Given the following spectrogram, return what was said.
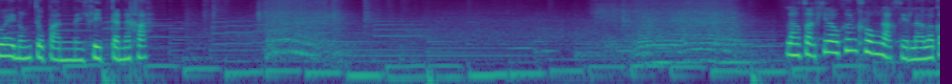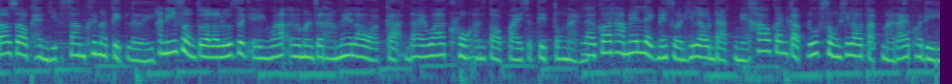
ช่วยน้องจูปันในคลิปกันนะคะ หลังจากที่เราขึ้นโครงหลักเสร็จแล้วเราก็จะเอาแผ่นยิปซัมขึ้นมาติดเลย อันนี้ส่วนตัวเรารู้สึกเองว่าเออมันจะทำให้เราอะกะได้ว่าโครงอันต่อไปจะติดตรงไหน แล้วก็ทำให้เหล็กในส่วนที่เราดัดเนี่ยเข้ากันกับรูปทรงที่เราตัดมาได้พอดี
